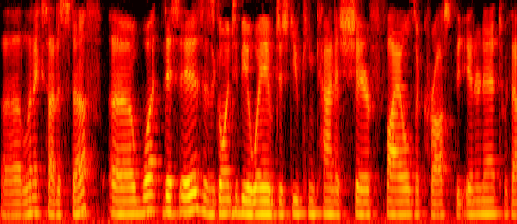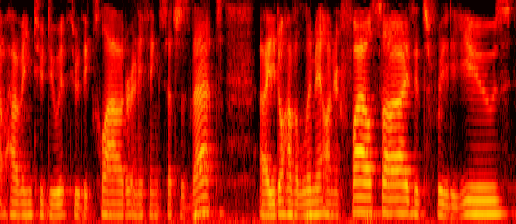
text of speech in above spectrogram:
uh, Linux side of stuff. Uh, what this is is going to be a way of just you can kind of share files across the internet without having to do it through the cloud or anything such as that. Uh, you don't have a limit on your file size. It's free to use.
